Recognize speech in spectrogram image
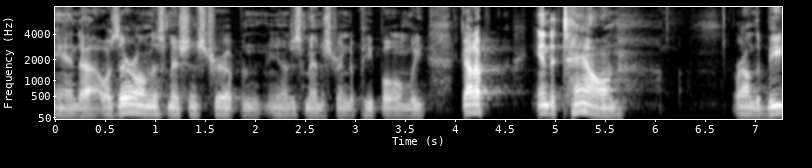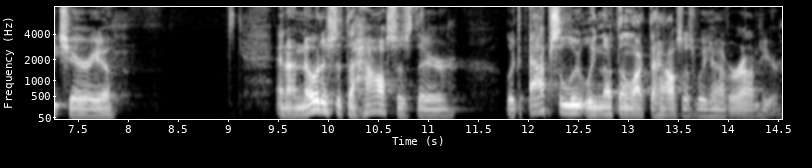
And uh, I was there on this missions trip and, you know, just ministering to people. And we got up into town around the beach area. And I noticed that the houses there looked absolutely nothing like the houses we have around here.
